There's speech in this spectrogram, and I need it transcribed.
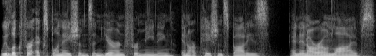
We look for explanations and yearn for meaning in our patients' bodies and in our own lives.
